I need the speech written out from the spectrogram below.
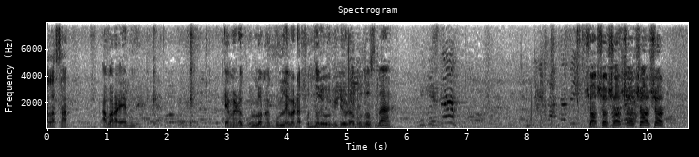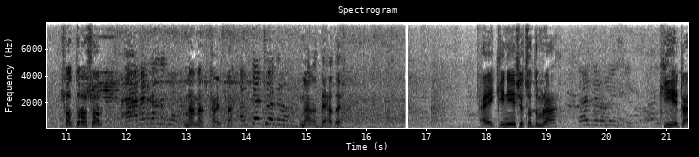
আলা স্যার, আবার আয় এমনি। ক্যামেরাটা ঘুরলো না? ঘুরলে বেটা সুন্দর হইব ভিডিওটা, বুঝোস না? সর সর সর সর সর সর। সর তোরা, সর। না না, খারিস না। না না, দেখা যায়। এই, কি নিয়ে এসেছ তোমরা? কি এটা?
